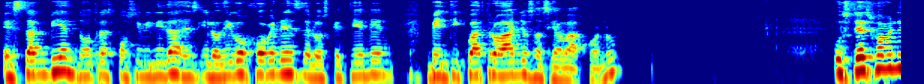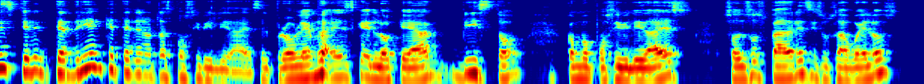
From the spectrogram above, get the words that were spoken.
están viendo otras posibilidades, y lo digo jóvenes de los que tienen 24 años hacia abajo, ¿no? Ustedes jóvenes tienen, tendrían que tener otras posibilidades. El problema es que lo que han visto como posibilidades son sus padres y sus abuelos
